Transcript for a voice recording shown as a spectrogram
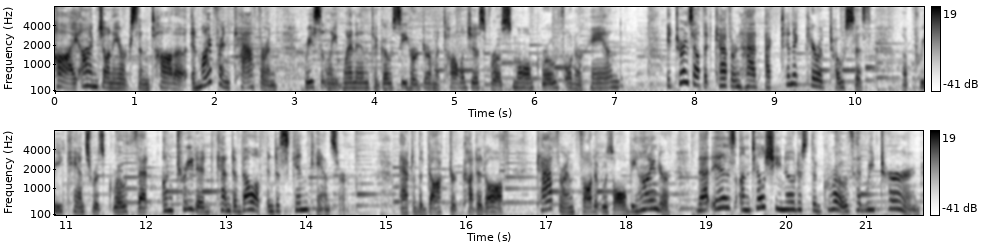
Hi, I'm Joni Eareckson Tada, and my friend Catherine recently went in to go see her dermatologist for a small growth on her hand. It turns out that Catherine had actinic keratosis, a precancerous growth that, untreated, can develop into skin cancer. After the doctor cut it off, Catherine thought it was all behind her. That is, until she noticed the growth had returned.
